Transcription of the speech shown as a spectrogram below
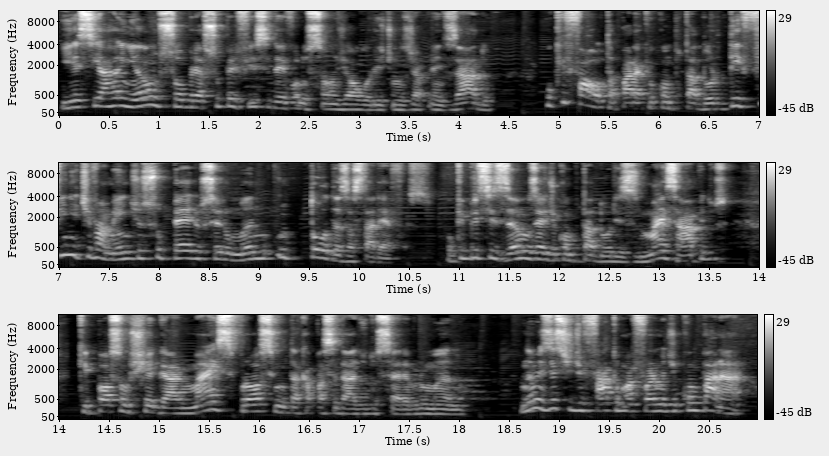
e esse arranhão sobre a superfície da evolução de algoritmos de aprendizado, o que falta para que o computador definitivamente supere o ser humano em todas as tarefas? O que precisamos é de computadores mais rápidos, que possam chegar mais próximo da capacidade do cérebro humano. Não existe de fato uma forma de comparar,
